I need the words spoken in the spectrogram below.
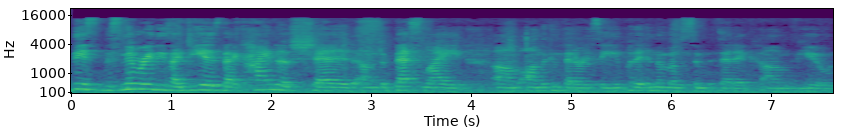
This, this memory, these ideas that kind of shed um, the best light um, on the Confederacy, put it in the most sympathetic um, view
